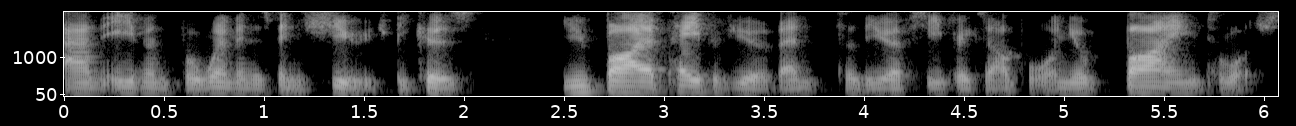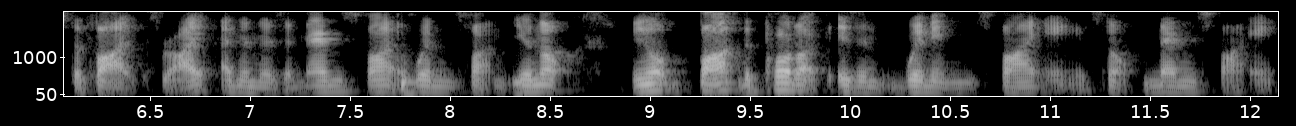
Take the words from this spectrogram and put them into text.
and even for women has been huge because you buy a pay-per-view event for the UFC, for example, and you're buying to watch the fights, right? And then there's a men's fight, a women's fight. You're not, you're not, buy, the product isn't women's fighting. It's not men's fighting.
